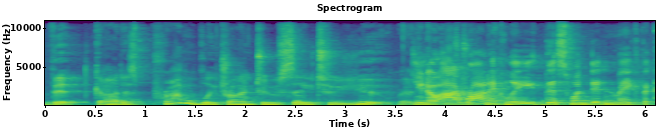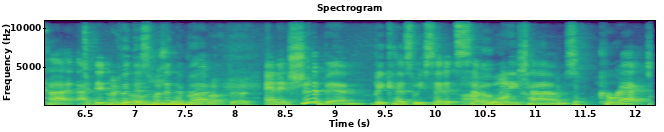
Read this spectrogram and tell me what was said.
that God is probably trying to say to you. as You know, just- ironically, this one didn't make the cut. I didn't I put know, this one in the book. And it should have been because we said it so many times. Correct.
